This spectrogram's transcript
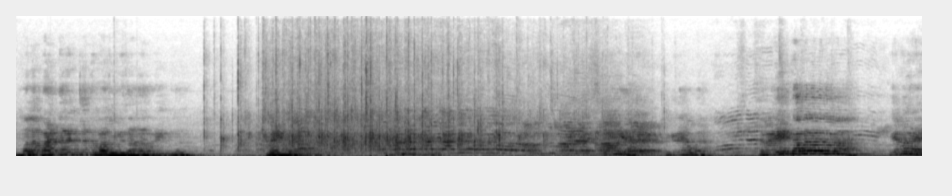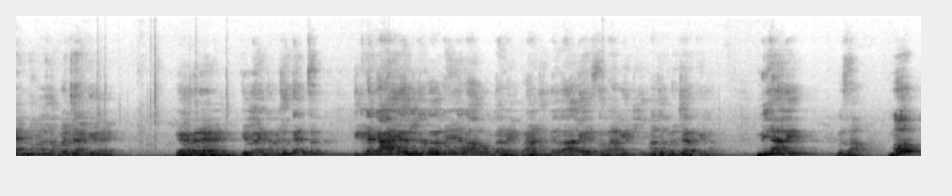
मला पाडणाऱ्यांच्या तर बाजूने जाणार नाही ना? नाही ना? हे बघा, एक का बरं हे बघा यांनी माझा प्रचार केलाय. कॅमेरा केलाय ना? म्हणजे त्यांचं तिकडे काय यश आलं नाही आला हा मुद्दा नाही. माझी त्याला आले सभा घेतली माझा प्रचार केला. मी आले. बसा. मग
